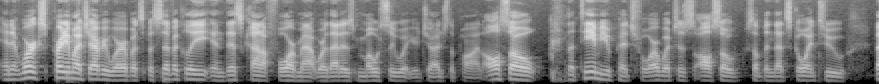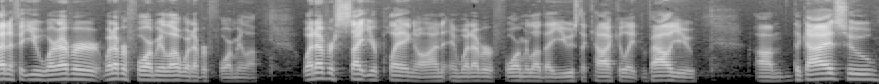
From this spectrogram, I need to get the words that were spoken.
and it works pretty much everywhere. But specifically in this kind of format, where that is mostly what you're judged upon. Also, the team you pitch for, which is also something that's going to benefit you wherever, whatever formula, whatever formula, whatever site you're playing on, and whatever formula they use to calculate value um, the guys who,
